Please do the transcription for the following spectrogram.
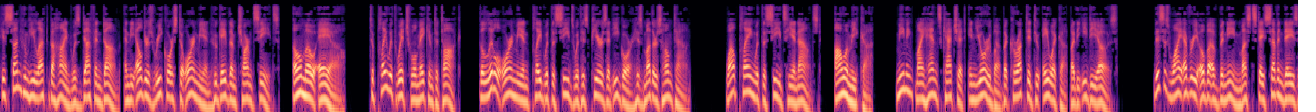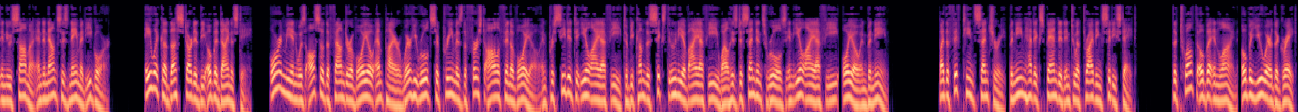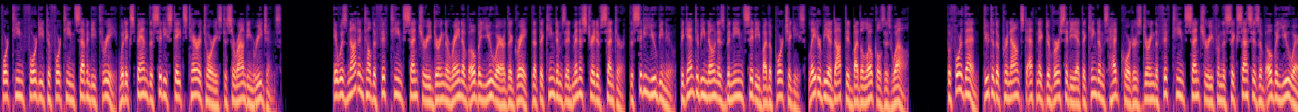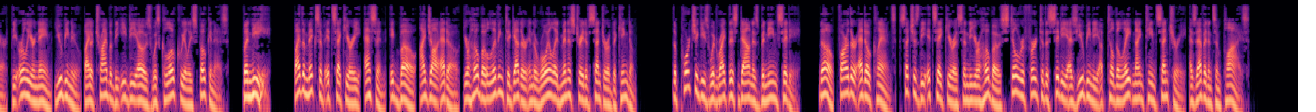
His son whom he left behind was deaf and dumb, and the elders recourse to Oranmiyan who gave them charmed seeds. Omo Ao, to play with which will make him to talk. The little Oranmiyan played with the seeds with his peers at Egor his mother's hometown. While playing with the seeds he announced, Awamika, meaning my hands catch it in Yoruba but corrupted to Awaka by the Edos. This is why every Oba of Benin must stay seven days in Usama and announce his name at Egor. Awaka thus started the Oba dynasty. Oranmiyan was also the founder of Oyo Empire where he ruled supreme as the first Alaafin of Oyo and proceeded to Ile-Ife to become the sixth Ooni of Ife while his descendants rules in Ile-Ife, Oyo and Benin. By the 15th century, Benin had expanded into a thriving city-state. The twelfth Oba in line, Oba Ewuare the Great (1440–1473), would expand the city-state's territories to surrounding regions. It was not until the 15th century during the reign of Oba Ewuare the Great that the kingdom's administrative centre, the city Ubinu, began to be known as Benin City by the Portuguese, later be adopted by the locals as well. Before then, due to the pronounced ethnic diversity at the kingdom's headquarters during the 15th century from the successes of Oba Ewuare, the earlier name by a tribe of the Edos was colloquially spoken as Bani. By the mix of Itsekiri, Esan, Igbo, Ija Edo, Urhobo living together in the royal administrative centre of the kingdom. The Portuguese would write this down as Benin City. Though, farther Edo clans, such as the Itsekiris and the Urhobos still referred to the city as Ubini up till the late 19th century, as evidence implies.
